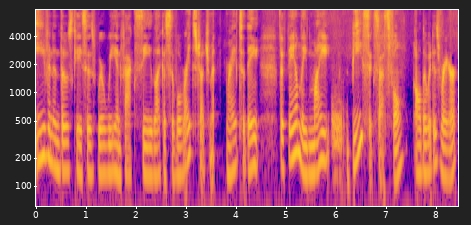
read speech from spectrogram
even in those cases where we in fact see like a civil rights judgment, right? So they, the family might be successful, although it is rare,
